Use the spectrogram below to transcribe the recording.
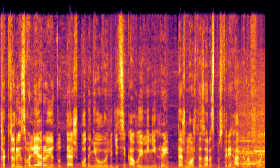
Трактори з Валерою тут теж подані у вигляді цікавої міні-гри. Теж можете зараз спостерігати на фоні.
